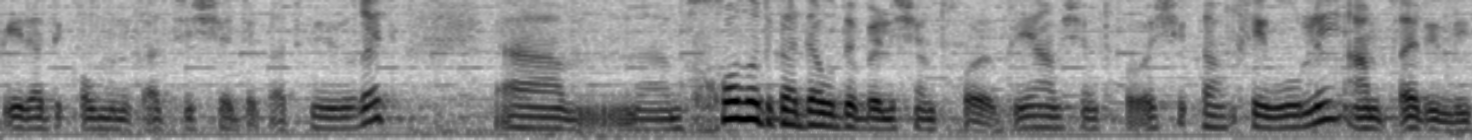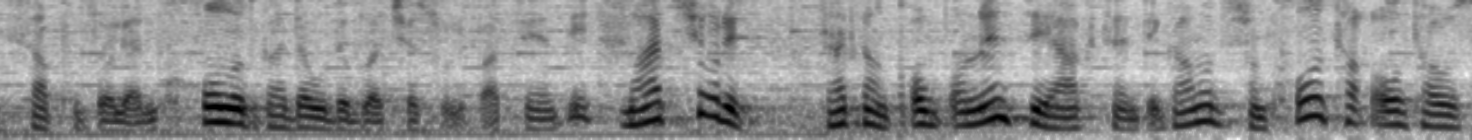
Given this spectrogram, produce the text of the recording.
პირადი კომუნიკაციის შედეგად მივიღეთ. მხოლოდ გადაუდებელი შემთხვევებია ამ შემთხვევაში განხილული ამ წერილის საფუძველი, ან მხოლოდ გადაუდებლად შესული პაციენტი. მათ შორის რადგან კომპონენტზე აქცენტი გამოდის, რომ მხოლოდ საყოველთაოს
